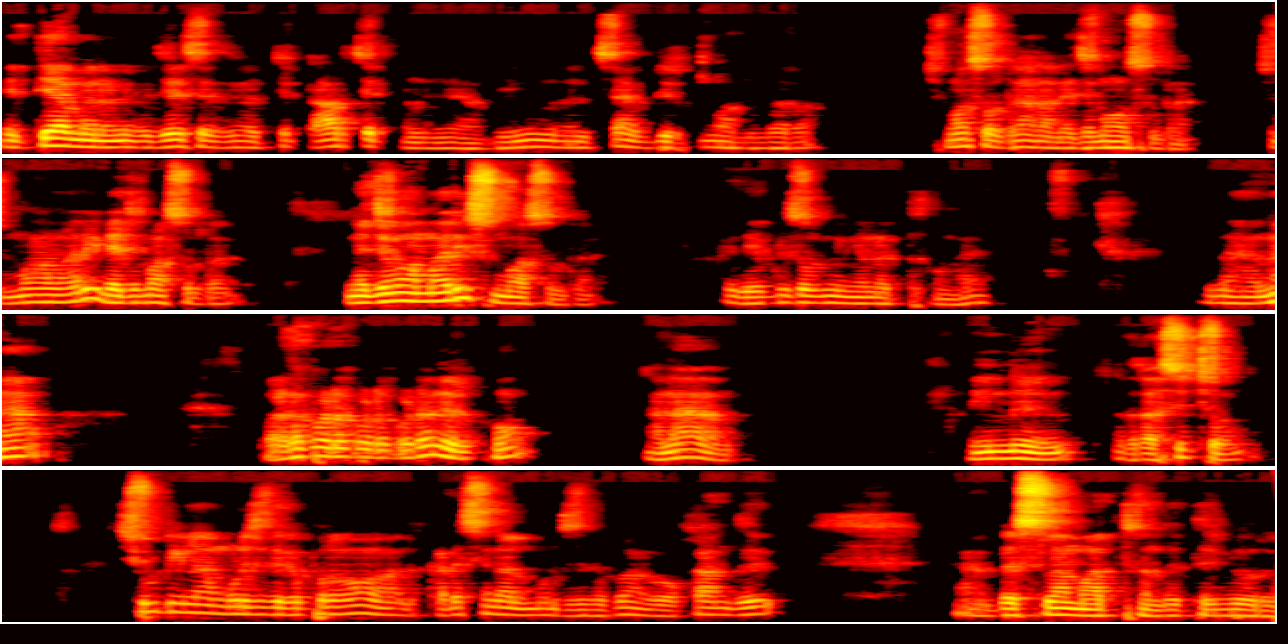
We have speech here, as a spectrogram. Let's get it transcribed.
நித்யா மேனன் விஜய் சேதுபதி வச்சு டார்ச்சர் பண்ணுங்க அப்படின்னு நினச்சா எப்படி இருக்குமோ அந்த மாதிரி தான் சும்மா சொல்கிறேன் நான் நிஜமாகவும் சொல்கிறேன் சும்மா மாதிரி நிஜமாக சொல்கிறேன் நிஜமாக மாதிரி சும்மா சொல்கிறேன் இது எப்படி சொல்கிறீங்கன்னு எடுத்துக்கோங்க. என்னன்னா பட பட பட படன்னு இருக்கும். ஆனால் நின்று அதை ரசித்தோம் ஷூட்டிங்லாம் முடிஞ்சதுக்கப்புறம் அது கடைசி நாள் முடிஞ்சதுக்கப்புறம் அங்கே உட்காந்து ட்ரெஸ்லாம் மாற்றிட்டு வந்து திரும்பி ஒரு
